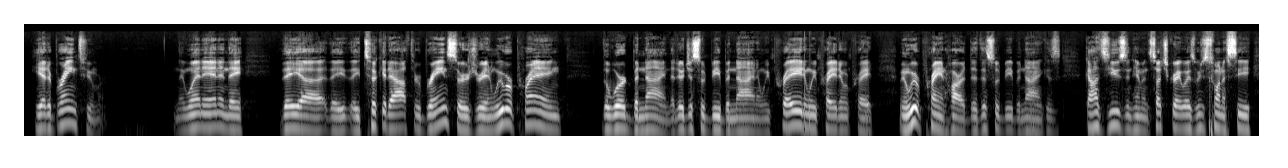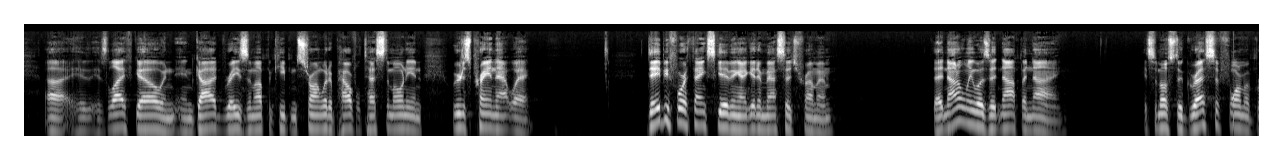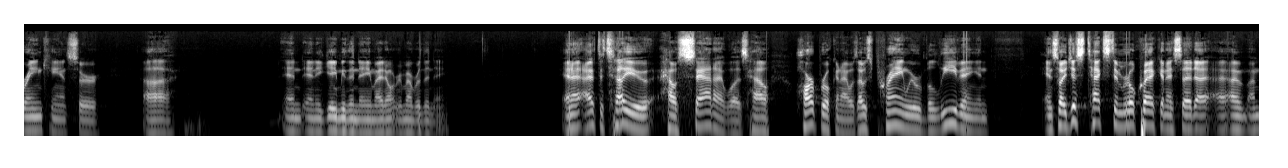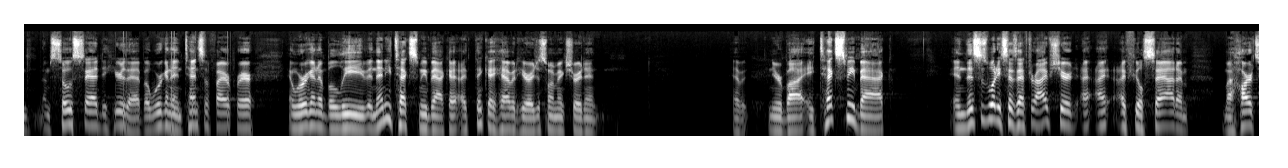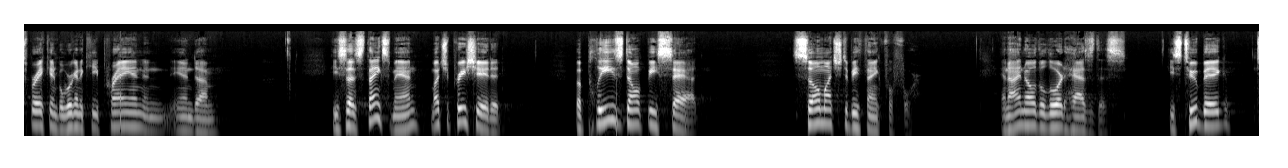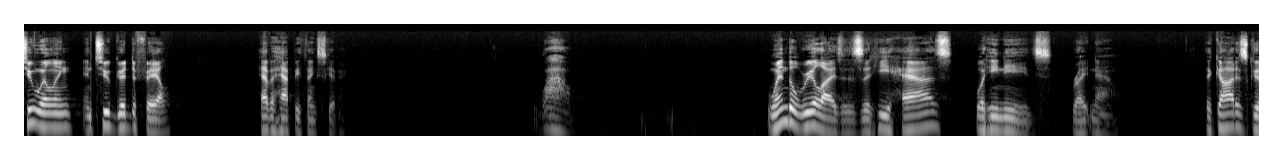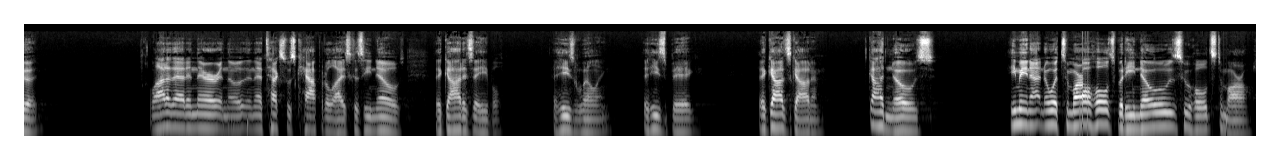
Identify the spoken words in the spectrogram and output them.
he had a brain tumor. And they went in and they, they, uh, they, they took it out through brain surgery, and we were praying the word benign, that it just would be benign. And we prayed and we prayed and we prayed. I mean, we were praying hard that this would be benign because God's using him in such great ways. We just want to see uh, his, his, life go and, and God raise him up and keep him strong. What a powerful testimony. And we were just praying that way. Day before Thanksgiving, I get a message from him that not only was it not benign, it's the most aggressive form of brain cancer. Uh, and, and he gave me the name. I don't remember the name. And I, I have to tell you how sad I was, how heartbroken I was. I was praying, we were believing. And, and so I just texted him real quick and I said, I, I, I'm, I'm so sad to hear that, but we're going to intensify our prayer and we're going to believe. And then he texts me back. I, I think I have it here. I just want to make sure I didn't have it nearby. He texts me back, and this is what he says after I've shared. I, I, I feel sad. I'm, my heart's breaking, but we're going to keep praying. And, and um, he says, Thanks, man. Much appreciated. But please don't be sad. So much to be thankful for. And I know the Lord has this. He's too big, too willing, and too good to fail. Have a happy Thanksgiving. Wow. Wendell realizes that he has what he needs right now, that God is good. A lot of that in there, in that text was capitalized because he knows that God is able, that he's willing, that he's big, that God's got him. God knows. He may not know what tomorrow holds, but he knows who holds tomorrow.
